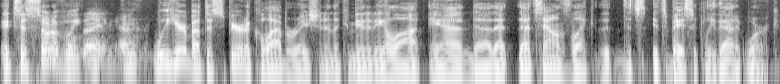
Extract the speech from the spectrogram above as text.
It's a sort Beautiful of we, and, we hear about the spirit of collaboration in the community a lot, and uh, that that sounds like it's, it's basically that at work.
